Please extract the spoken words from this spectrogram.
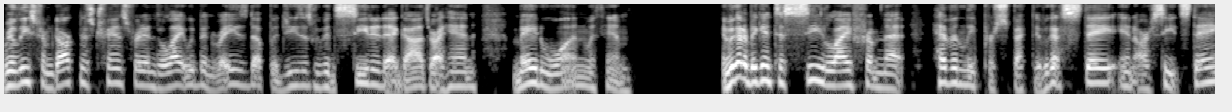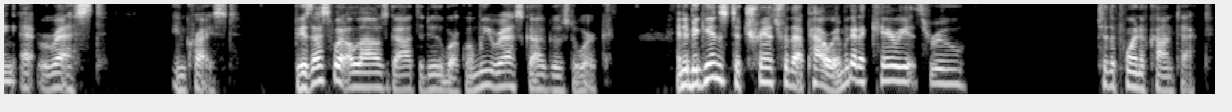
released from darkness, transferred into light. We've been raised up with Jesus. We've been seated at God's right hand, made one with him. And we got to begin to see life from that heavenly perspective. We got to stay in our seat, staying at rest in Christ, because that's what allows God to do the work. When we rest, God goes to work. And it begins to transfer that power. And we got to carry it through to the point of contact.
